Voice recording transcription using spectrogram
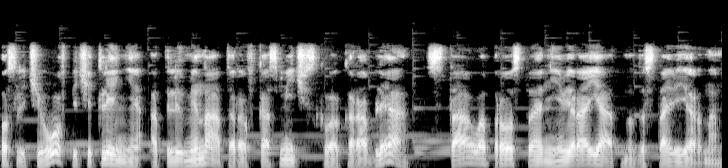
после чего впечатление от иллюминаторов космического корабля стало просто невероятно достоверным.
